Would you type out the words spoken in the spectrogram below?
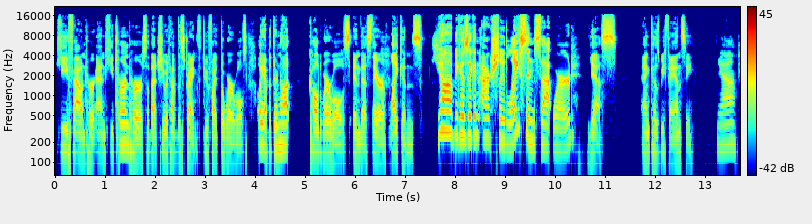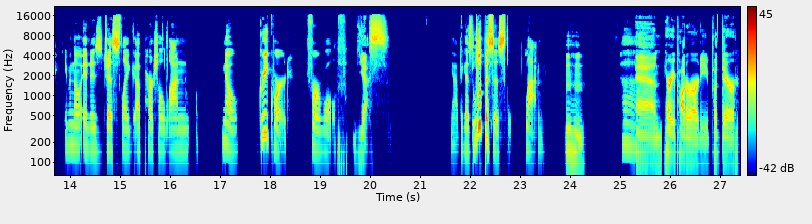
he found her and he turned her so that she would have the strength to fight the werewolves. Oh, yeah, but they're not called werewolves in this. They are Lycans. Yeah, because they can actually license that word. Yes. And because we fancy. Yeah, even though it is just like a partial Latin, no, Greek word for wolf. Yes. Yeah, because lupus is Latin. Mm-hmm. Uh, And Harry Potter already put their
